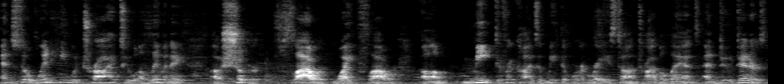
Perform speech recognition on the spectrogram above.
And so when he would try to eliminate uh, sugar, flour, white flour, um, meat, different kinds of meat that weren't raised on tribal lands, and do dinners.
